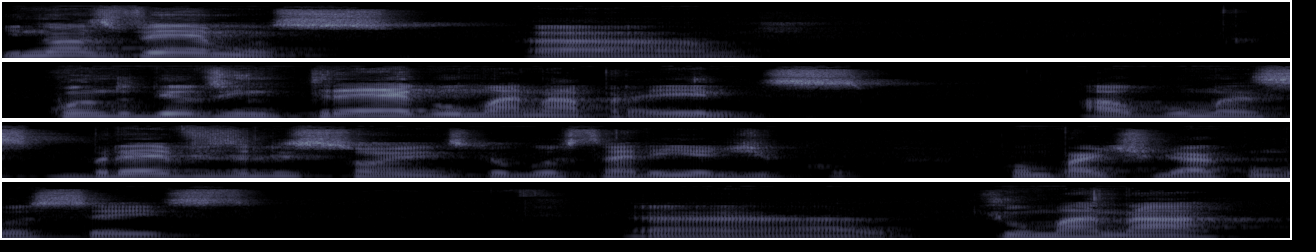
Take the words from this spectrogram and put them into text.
E nós vemos uh, quando Deus entrega o maná para eles, algumas breves lições que eu gostaria de compartilhar com vocês, uh, que o maná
